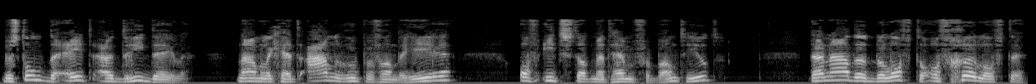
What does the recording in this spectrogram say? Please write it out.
bestond de eed uit drie delen, namelijk het aanroepen van de Heere, of iets dat met hem verband hield, daarna de belofte of gelofte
